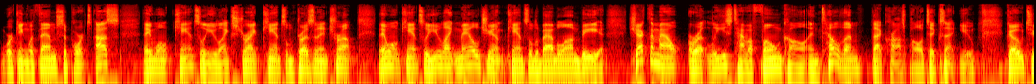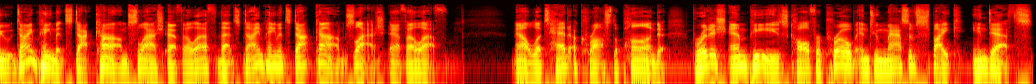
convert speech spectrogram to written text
Working with them supports us. They won't cancel you like Stripe canceled President Trump. They won't cancel you like MailChimp canceled the Babylon Bee. Check them out or at least have a phone call and tell them that Cross Politics sent you. Go to dimepayments.com slash FLF. That's dimepayments.com slash FLF. Now let's head across the pond. British MPs call for probe into massive spike in deaths.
